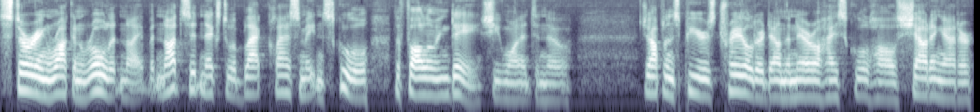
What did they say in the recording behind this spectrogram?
stirring rock and roll at night, but not sit next to a black classmate in school the following day? She wanted to know. Joplin's peers trailed her down the narrow high school halls, shouting at her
